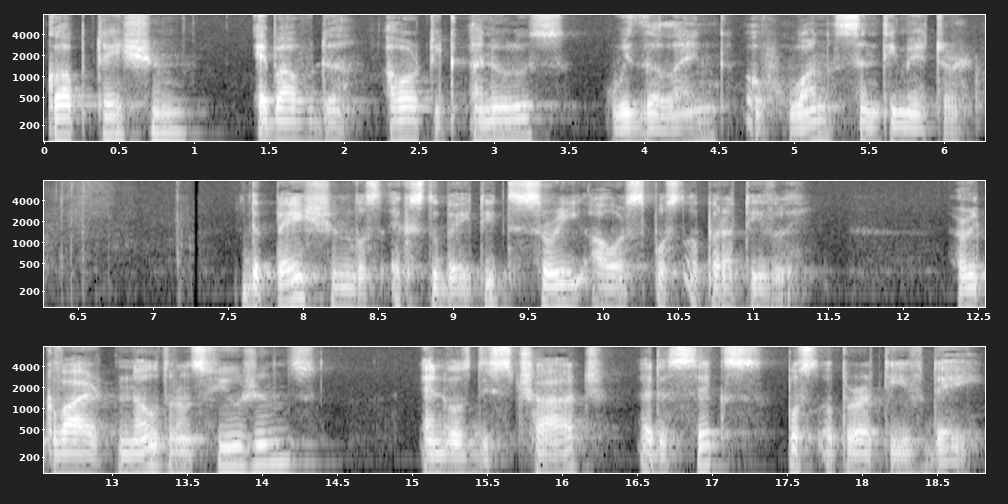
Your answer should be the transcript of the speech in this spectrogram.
coaptation above the aortic annulus with the length of 1 centimeter. The patient was extubated three hours postoperatively, required no transfusions, and was discharged at the sixth postoperative day.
